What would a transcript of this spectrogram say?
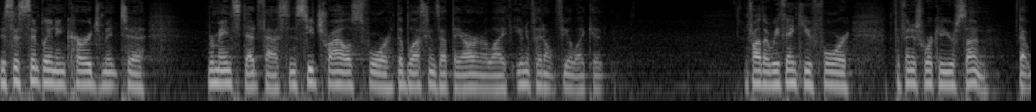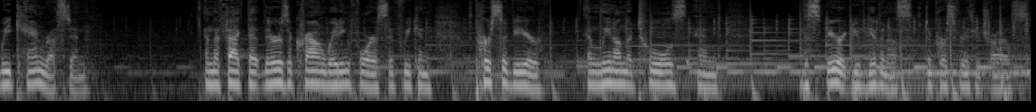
This is simply an encouragement to remain steadfast and see trials for the blessings that they are in our life, even if they don't feel like it. And Father, we thank you for the finished work of your Son that we can rest in. And the fact that there is a crown waiting for us if we can persevere and lean on the tools and the spirit you've given us to persevere through trials.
